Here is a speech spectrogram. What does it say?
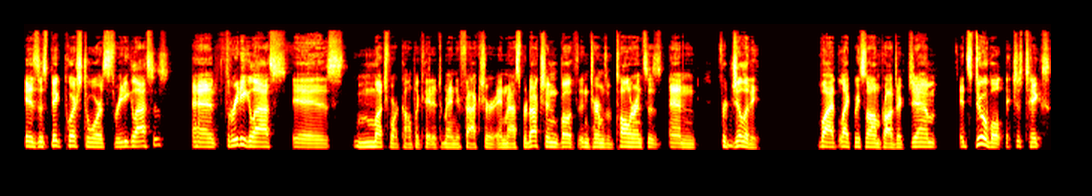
is this big push towards 3D glasses. And 3D glass is much more complicated to manufacture in mass production, both in terms of tolerances and fragility. But like we saw in Project Gem, it's doable. It just takes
